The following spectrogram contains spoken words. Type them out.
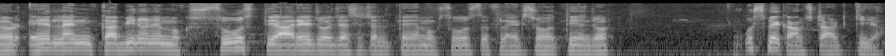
और एयरलाइन का भी इन्होंने मखसूस त्यारे जो जैसे चलते हैं मखसूस फ़्लाइट्स जो होती हैं जो उस पर काम स्टार्ट किया।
